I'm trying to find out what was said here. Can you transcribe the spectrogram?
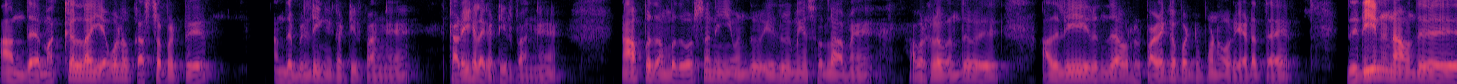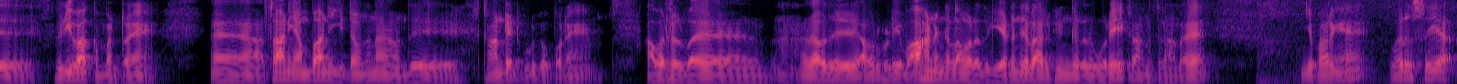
அந்த மக்கள்லாம் எவ்வளோ கஷ்டப்பட்டு அந்த பில்டிங்கை கட்டியிருப்பாங்க கடைகளை கட்டியிருப்பாங்க. நாற்பது ஐம்பது வருஷம் நீங்கள் வந்து எதுவுமே சொல்லாமல் அவர்களை வந்து அதுலேயே இருந்து அவர்கள் பழக்கப்பட்டு போன ஒரு இடத்த திடீர்னு நான் வந்து விரிவாக்கம் பண்ணுறேன் அதானி அம்பானி கிட்ட வந்து நான் வந்து கான்ட்ராக்ட் கொடுக்க போகிறேன் அவர்கள் வ அதாவது அவர்களுடைய வாகனங்கள்லாம் வர்றதுக்கு இடைஞ்சலாக இருக்குங்கிறது ஒரே காரணத்தினால இங்கே பாருங்கள் வரிசையாக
